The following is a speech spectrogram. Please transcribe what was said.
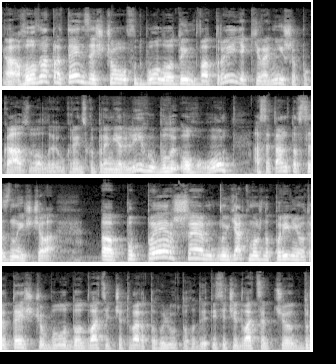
Головна претензія, що футболу 1-2-3, які раніше показували українську прем'єр-лігу, були ого, а Сетанта все знищила. По-перше, ну як можна порівнювати те, що було до 24 лютого 2022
